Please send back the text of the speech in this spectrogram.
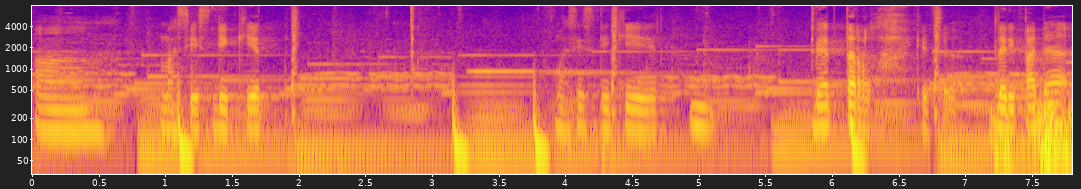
uh, masih sedikit masih sedikit better lah gitu. Daripada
